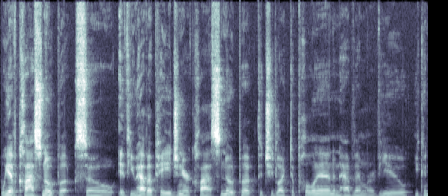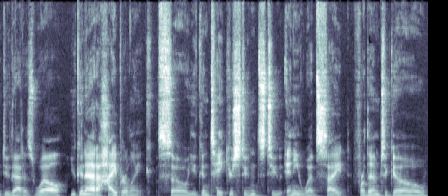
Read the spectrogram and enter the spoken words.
We have class notebooks, so if you have a page in your class notebook that you'd like to pull in and have them review, you can do that as well. You can add a hyperlink, so you can take your students to any website for them to go,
